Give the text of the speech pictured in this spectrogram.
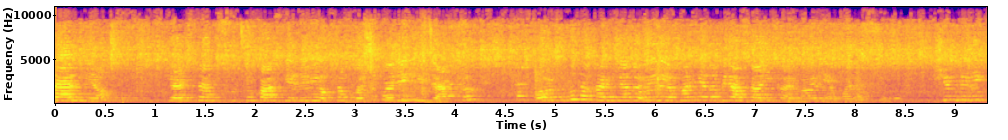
Gelmiyor. Gerçekten su çok az geliyor yoksa bulaşıkları yıkayacaktım. Hortumu takarım ya da öyle yaparım ya da birazdan yıkarım öyle yaparız. Şimdilik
